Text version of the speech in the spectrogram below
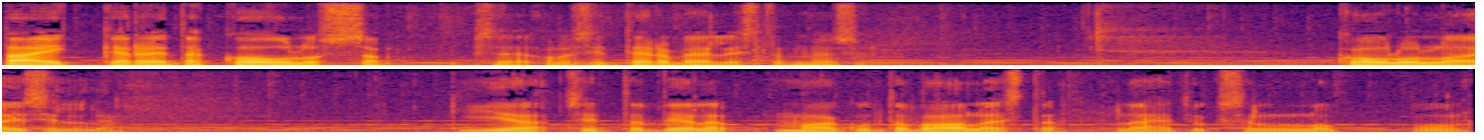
päikkäreitä koulussa. Se olisi terveellistä myös koululaisille. Ja sitten vielä maakuntavaaleista lähetyksen loppuun.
